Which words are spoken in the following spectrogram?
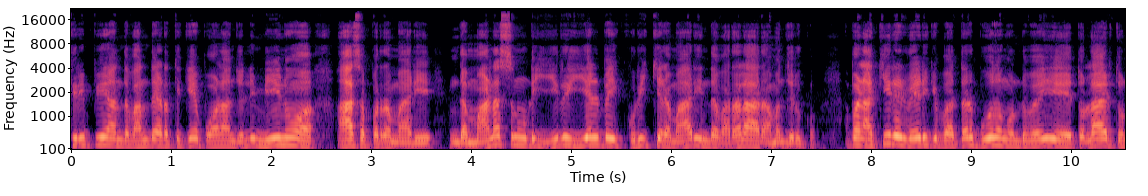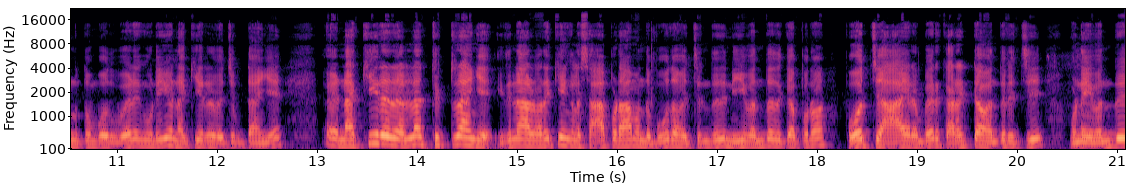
திருப்பி அந்த வந்த இடத்துக்கே போகலான்னு சொல்லி மீனும் ஆசைப்படுற மாதிரி இந்த மனசனுடைய இரு இயல்பை குறிக்கிற மாதிரி இந்த வரலாறு அமைஞ்சிருக்கும். அப்போ நக்கீரர் வேடிக்கை பார்த்தாரு. பூதம் கொண்டு போய் தொள்ளாயிரத்தி தொண்ணூத்தொம்பது பேரு கூடயும் நக்கீரர் வச்சு விட்டாங்க நக்கீரர் எல்லாம் திட்டுறாங்க. இது நாள் வரைக்கும் எங்களை சாப்பிடாம அந்த பூதம் வச்சுருந்தது. நீ வந்ததுக்கப்புறம் போச்சு. ஆயிரம் பேர் கரெக்டாக வந்துருச்சு. உன்னை வந்து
